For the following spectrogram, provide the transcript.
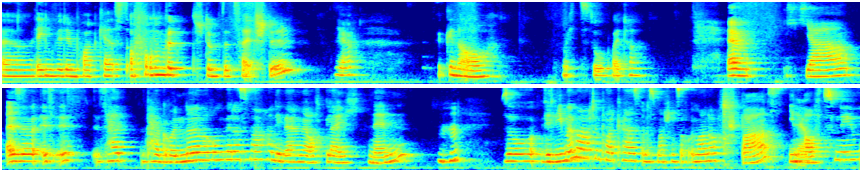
äh, legen wir den Podcast auf unbestimmte Zeit still. Ja. Genau. Möchtest du weiter? Ähm, ja, also es ist, es hat ein paar Gründe, warum wir das machen. Die werden wir auch gleich nennen. Mhm. So, wir lieben immer noch den Podcast und es macht uns auch immer noch Spaß, ihn Ja. aufzunehmen.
